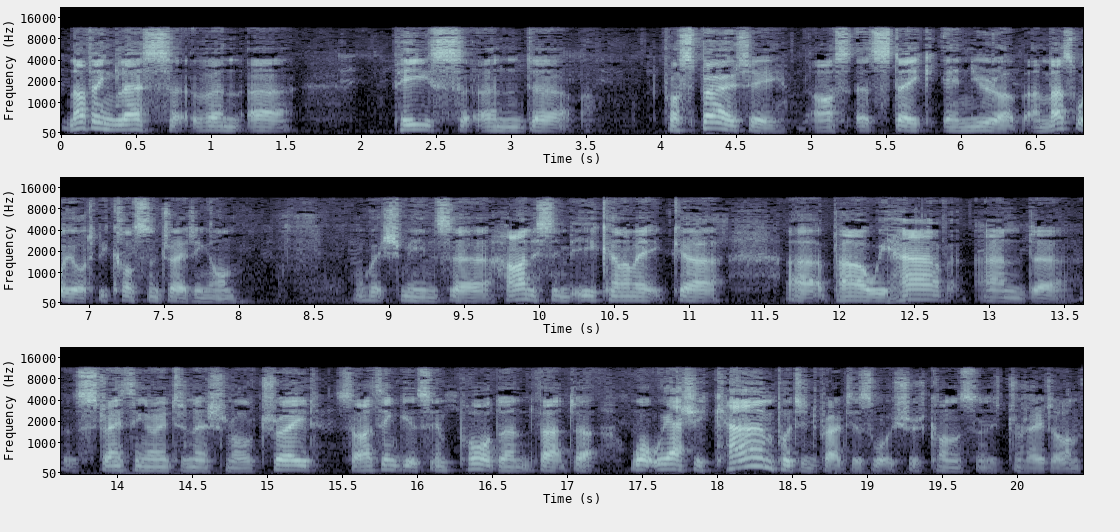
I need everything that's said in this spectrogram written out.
Nothing less than uh, peace and uh, prosperity are at stake in Europe, and that's what we ought to be concentrating on, which means uh, harnessing the economic uh, uh, power we have and uh, strengthening our international trade. So I think it's important that what we actually can put into practice, what we should concentrate on.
